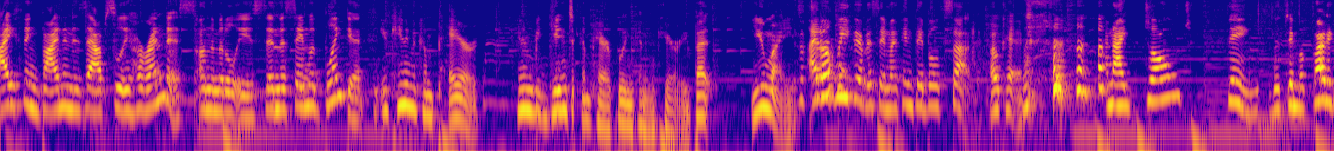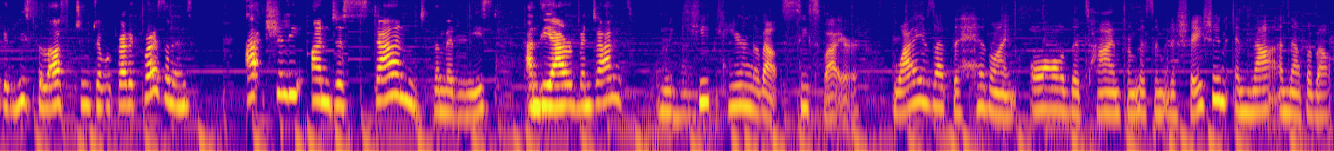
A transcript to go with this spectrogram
I think Biden is absolutely horrendous on the Middle East, and the same with Blinken. You can't even compare, you can't even begin to compare Blinken and Kerry, but you might. I don't think they're the same. I think they both suck. Okay. and I don't think the Democratic, at least the last two Democratic presidents, actually understand the Middle East and the Arab mentality. We keep hearing about ceasefire. Why is that the headline all the time from this administration and not enough about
